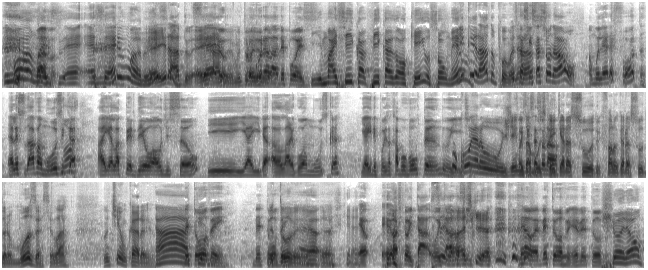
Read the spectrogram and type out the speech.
Porra, mas é, é sério, mano? É isso? irado, é Sério, irado, é muito procura maneiro. lá depois. E, mas fica, fica ok o som mesmo? Fica irado, pô, mas Música sensacional. A mulher é foda. Ela estudava música, Nossa. aí ela perdeu a audição e, e aí ela largou a música e aí depois acabou voltando. e, Pô, qual tipo, era o gênio da música aí que era surdo, que falam que era surdo? Era Mozart, sei lá? Não tinha um cara... Ah, Beethoven. Beethoven. Beethoven, que- né? É, É. acho que é. É, eu acho que é oitava, lá, assim. acho que é. Não, é Beethoven, é Beethoven. Chorão?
